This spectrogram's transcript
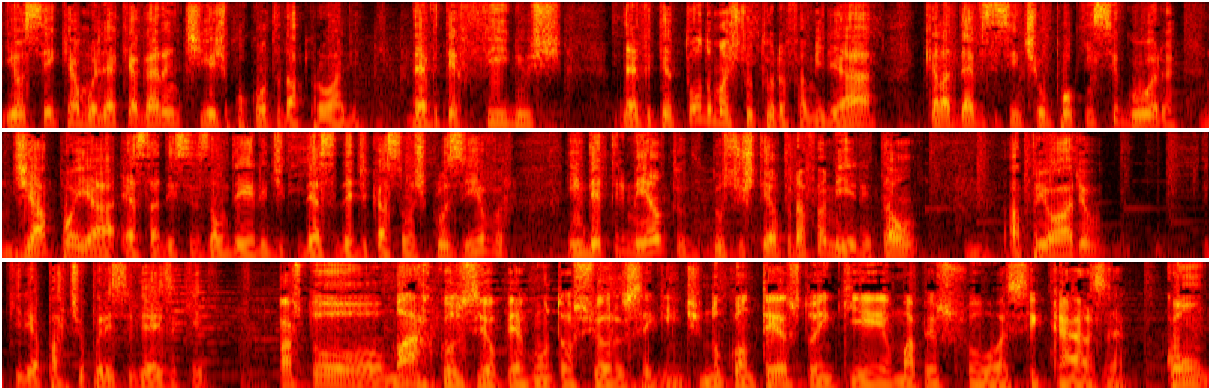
E eu sei que a mulher quer garantias por conta da prole. Deve ter filhos, deve ter toda uma estrutura familiar que ela deve se sentir um pouco insegura de apoiar essa decisão dele, de, dessa dedicação exclusiva, em detrimento do sustento da família. Então, a priori, eu queria partir por esse viés aqui. Pastor Marcos, eu pergunto ao senhor o seguinte: no contexto em que uma pessoa se casa com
